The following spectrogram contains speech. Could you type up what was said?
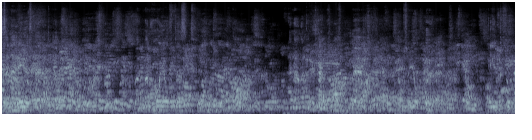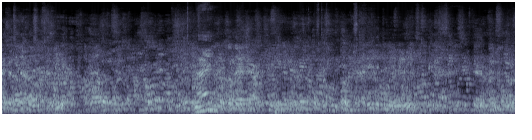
Sen är det just det här att man, man, man har ju oftast en annan kontakt med de som jobbar. Det är ju inte så många restauranger som serverar. Nej, Utan det är, oftast på en pub så är det ju lite mer genuint. Eh, Man kommer och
